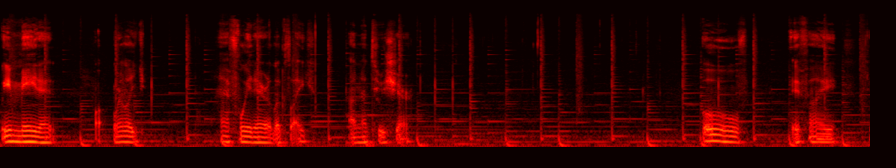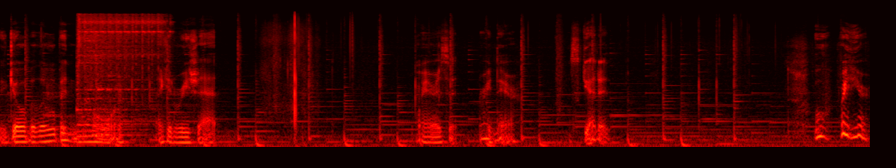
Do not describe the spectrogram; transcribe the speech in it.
We made it. We're like halfway there, it looks like. I'm not too sure. Oh, if I could go up a little bit more, I could reach that. Where is it? Right there. Let's get it. Ooh, right here.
